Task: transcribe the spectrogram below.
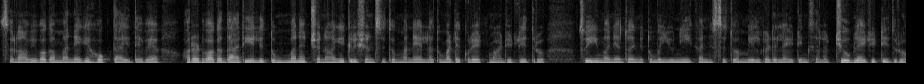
ಸೊ ನಾವಿವಾಗ ಮನೆಗೆ ಹೋಗ್ತಾ ಇದ್ದೇವೆ. ಹೊರಡುವಾಗ ದಾರಿಯಲ್ಲಿ ತುಂಬಾ ಚೆನ್ನಾಗಿ ಕ್ರಿಶನ್ಸ್ ಇದ್ದು ಮನೆಯೆಲ್ಲ ತುಂಬ ಡೆಕೋರೇಟ್ ಮಾಡಿಟ್ಟಿದ್ರು. ಸೊ ಈ ಮನೆ ಅಂತೂ ನನಗೆ ತುಂಬ ಯುನೀಕ್ ಅನ್ನಿಸ್ತಿತ್ತು ಮೇಲ್ಗಡೆ ಲೈಟಿಂಗ್ಸ್ ಎಲ್ಲ ಟ್ಯೂಬ್ಲೈಟ್ ಇಟ್ಟಿದ್ರು.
